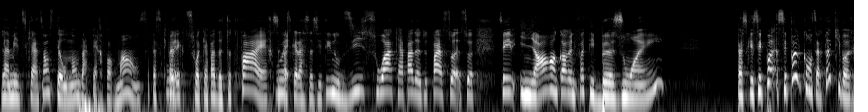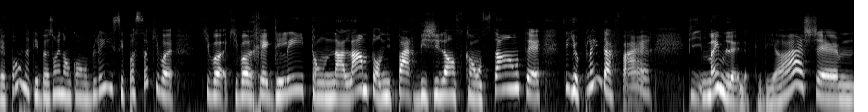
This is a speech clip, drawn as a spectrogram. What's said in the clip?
la, médication, c'était au nom de la performance. C'est parce qu'il fallait que tu sois capable de tout faire. C'est parce que la société nous dit, sois capable de tout faire. Tu sais, ignore encore une fois tes besoins parce que c'est pas c'est pas le concerto qui va répondre à tes besoins non comblés, c'est pas ça qui va qui va qui va régler ton alarme, ton hypervigilance constante. Euh, il y a plein d'affaires. Puis même le, TDAH euh,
